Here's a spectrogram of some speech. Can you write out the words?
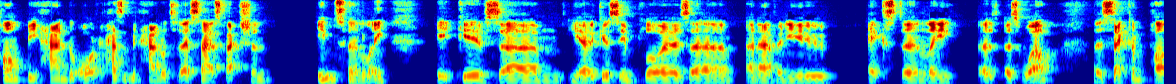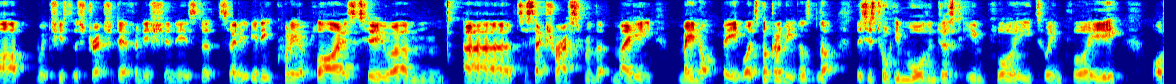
can't be handled or if it hasn't been handled to their satisfaction internally, it gives um, yeah it gives employers uh, an avenue externally as, as well. The second part, which is the stretch definition, is that it, equally applies to um, uh, to sexual harassment that may may not be. Well, it's not going to be. Not, this is talking more than just employee to employee or,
